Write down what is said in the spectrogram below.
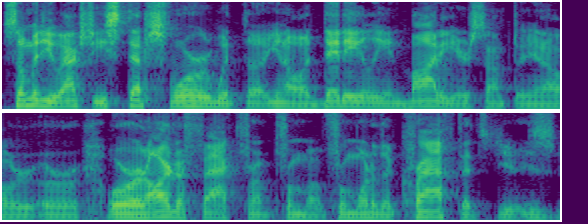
somebody who actually steps forward with, the, you know, a dead alien body or something, you know, or or, or an artifact from from from one of the craft that's is,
